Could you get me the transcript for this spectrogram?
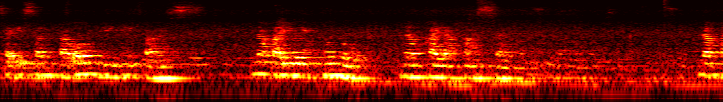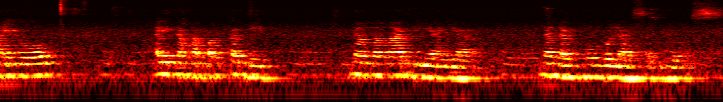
sa isang taong lilipas na kayo'y puno ng kalakasan. Na kayo ay nakapagkamit ng mga biyaya na nagmumula sa Diyos.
